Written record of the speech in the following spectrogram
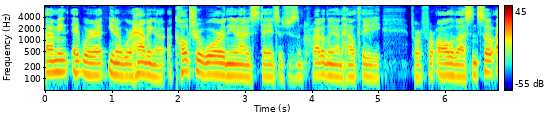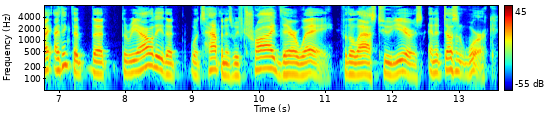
I mean, it, we're at, you know we're having a, a, culture war in the United States, which is incredibly unhealthy for, for all of us. And so I, I think that that the reality that what's happened is we've tried their way for the last two years and it doesn't work.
